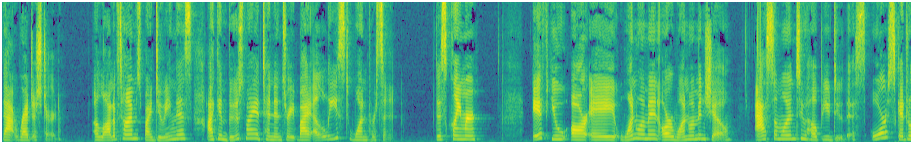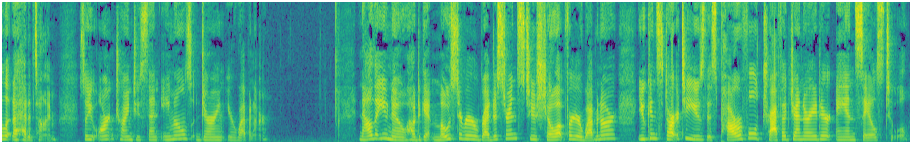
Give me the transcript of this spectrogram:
that registered. A lot of times, by doing this, I can boost my attendance rate by at least 1%. Disclaimer if you are a one woman or one woman show, ask someone to help you do this or schedule it ahead of time so you aren't trying to send emails during your webinar. Now that you know how to get most of your registrants to show up for your webinar, you can start to use this powerful traffic generator and sales tool.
